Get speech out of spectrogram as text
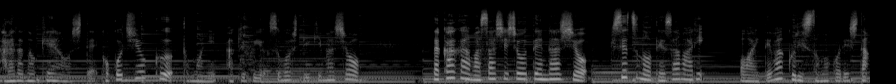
体のケアをして心地よく共に秋冬を過ごしていきましょう中川正史商店ラジオ季節の手触りお相手はクリストモコでした。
